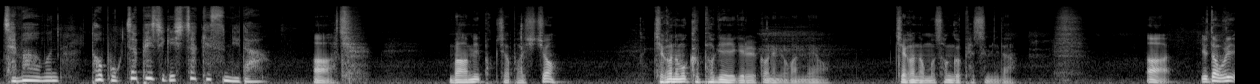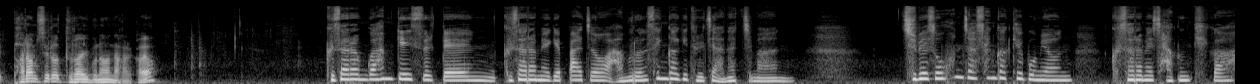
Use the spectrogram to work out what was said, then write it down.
제 마음은 더 복잡해지기 시작했습니다. 아, 제, 마음이 복잡하시죠? 제가 너무 급하게 얘기를 꺼낸 것 같네요. 제가 너무 성급했습니다. 아, 일단 우리 바람 쐬러 드라이브나 나갈까요? 그 사람과 함께 있을 땐 그 사람에게 빠져 아무런 생각이 들지 않았지만 집에서 혼자 생각해보면 그 사람의 작은 키가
